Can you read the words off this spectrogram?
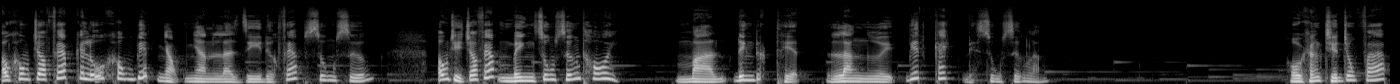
Ông không cho phép cái lũ không biết nhọc nhằn là gì được phép sung sướng. Ông chỉ cho phép mình sung sướng thôi. Mà Đinh Đức Thiện là người biết cách để sung sướng lắm. Hồi kháng chiến chống Pháp,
